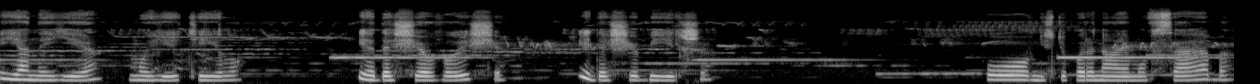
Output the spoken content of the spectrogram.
І я не є моє тіло. Я дещо вище і дещо більше. Повністю поринаємо в себе,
